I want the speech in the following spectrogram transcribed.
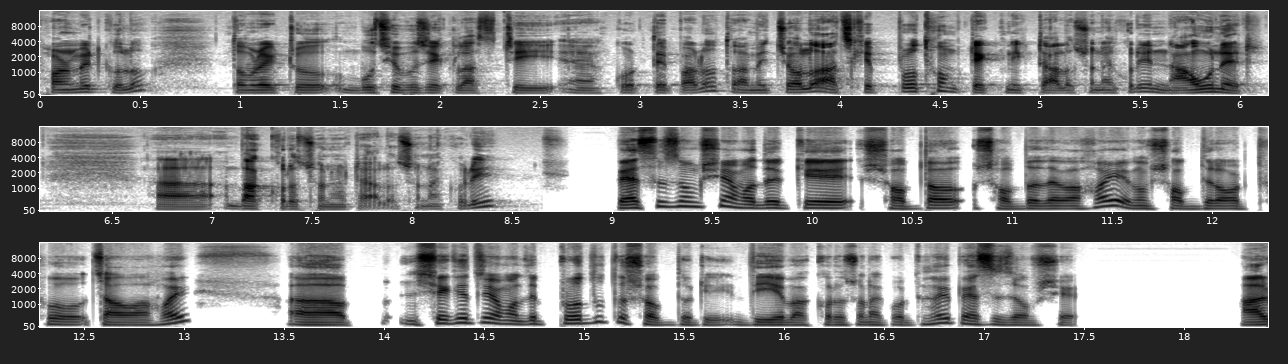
ফরম্যাটগুলো তোমরা একটু বুঝে বুঝে ক্লাসটি করতে পারো। তো আমি চলো আজকে প্রথম টেকনিকটা আলোচনা করি নাউনের বাক্য রচনাটা আলোচনা করি। প্যাসেজ অংশে আমাদেরকে শব্দ শব্দ দেওয়া হয় এবং শব্দের অর্থ চাওয়া হয়। সেক্ষেত্রে আমাদের প্রদত্ত শব্দটি দিয়ে বাক্য রচনা করতে হয় প্যাসেজ অংশে। আর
